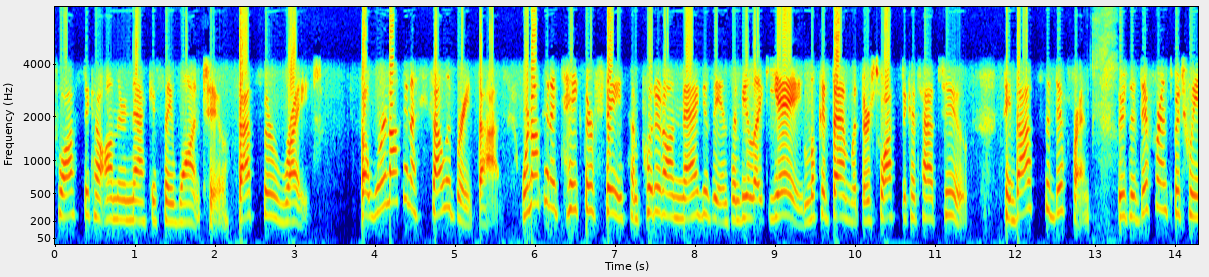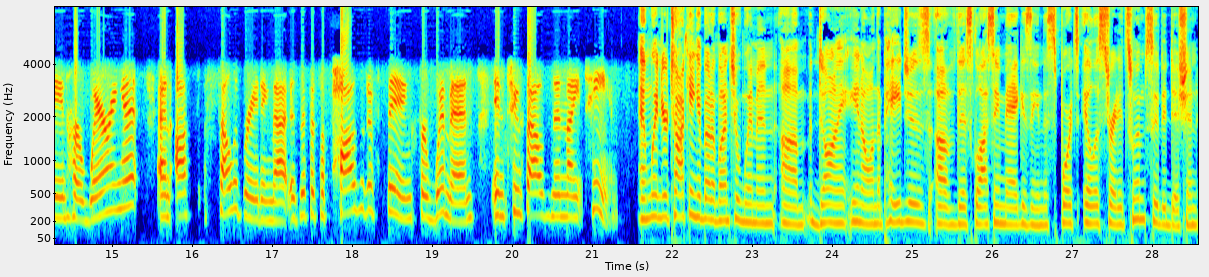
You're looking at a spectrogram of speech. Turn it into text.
swastika on their neck if they want to. That's their right. But we're not going to celebrate that. We're not going to take their face and put it on magazines and be like, yay, look at them with their swastika tattoo. See, that's the difference. There's a difference between her wearing it and us celebrating that as if it's a positive thing for women in 2019. And when you're talking about a bunch of women um, donning, you know, on the pages of this glossy magazine, the Sports Illustrated swimsuit edition,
